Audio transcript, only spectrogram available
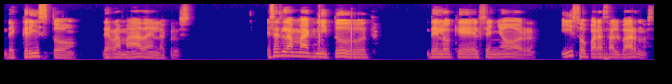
de Cristo derramada en la cruz. Esa es la magnitud de lo que el Señor hizo para salvarnos.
